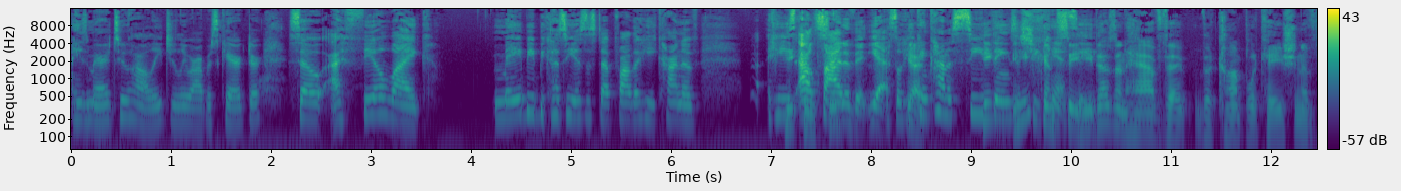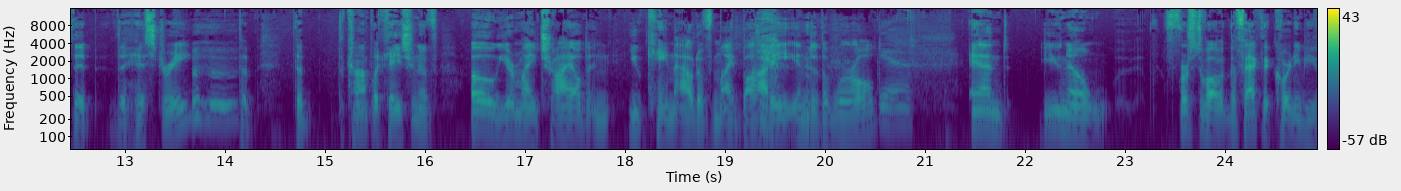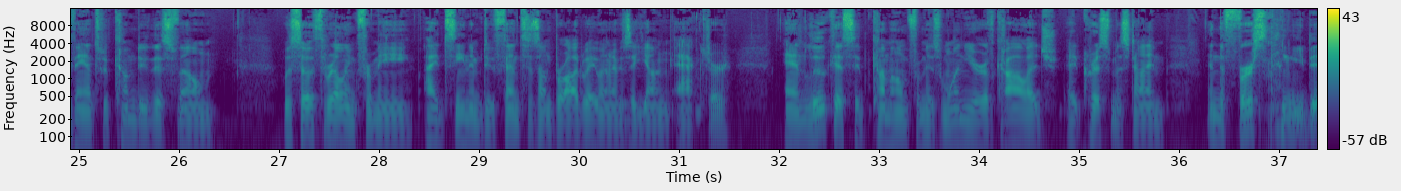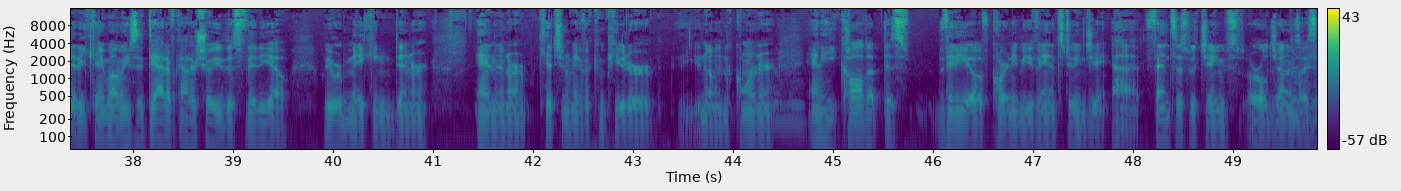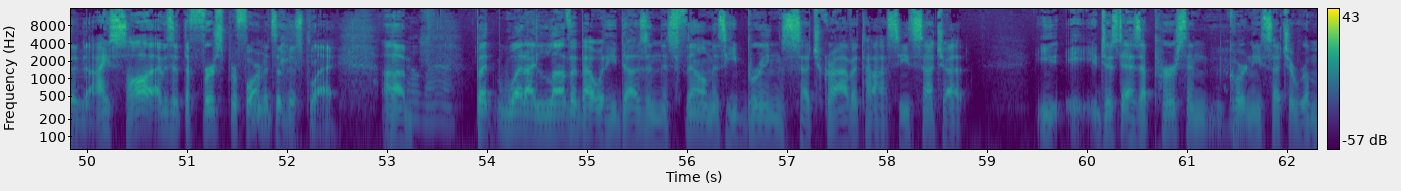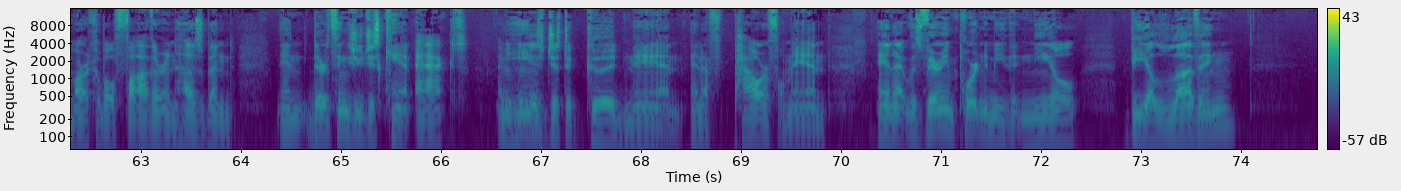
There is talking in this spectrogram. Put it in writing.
He's married to Holly, Julia Roberts' character. So I feel like maybe because he is a stepfather, he kind of he's He outside see- of it. Yeah, so he Yeah, can kind of see he- things that he she can can't see. He doesn't have the the complication of the the history, Mm-hmm. the the the complication of oh, you're my child and you came out of my body into the world. Yeah. And you know, first of all, the fact that Courtney B. Vance would come do this film was so thrilling for me. I'd seen him do Fences on Broadway when I was a young actor. And Lucas had come home from his one year of college at Christmas time. And the first thing he did, he came home. And he said, "Dad, I've got to show you this video." We were making dinner, and in our kitchen we have a computer, you know, in the corner. Mm-hmm. And he called up this video of Courtney B. Vance doing uh, fences with James Earl Jones. I said Mm-hmm. I saw. I was at the first performance of this play. Um, Oh, wow. But what I love about what he does in this film is he brings such gravitas. He's such a he, he- just as a person, Mm-hmm. Courtney's such a remarkable father and husband. And there are things you just can't act. I mean, Mm-hmm. he is just a good man and a f- powerful man. And it was very important to me that Neil be a loving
